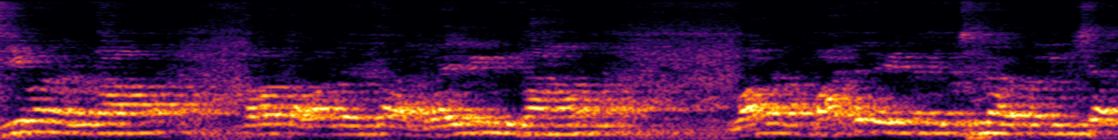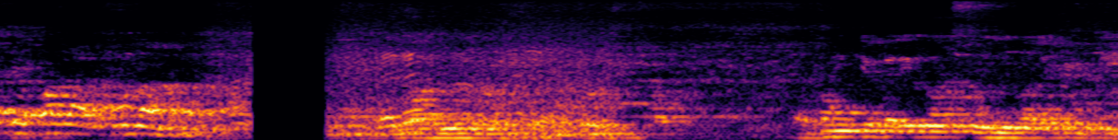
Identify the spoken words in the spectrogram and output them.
జీవన విధానం తర్వాత వాళ్ళ యొక్క డ్రైవింగ్ విధానం వాళ్ళ బాధ్యత ఏంటనే చిన్న కొన్ని విషయాలు చెప్పాలని అనుకున్నాను థ్యాంక్ యూ వెరీ మచ్ నేను వాళ్ళకి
